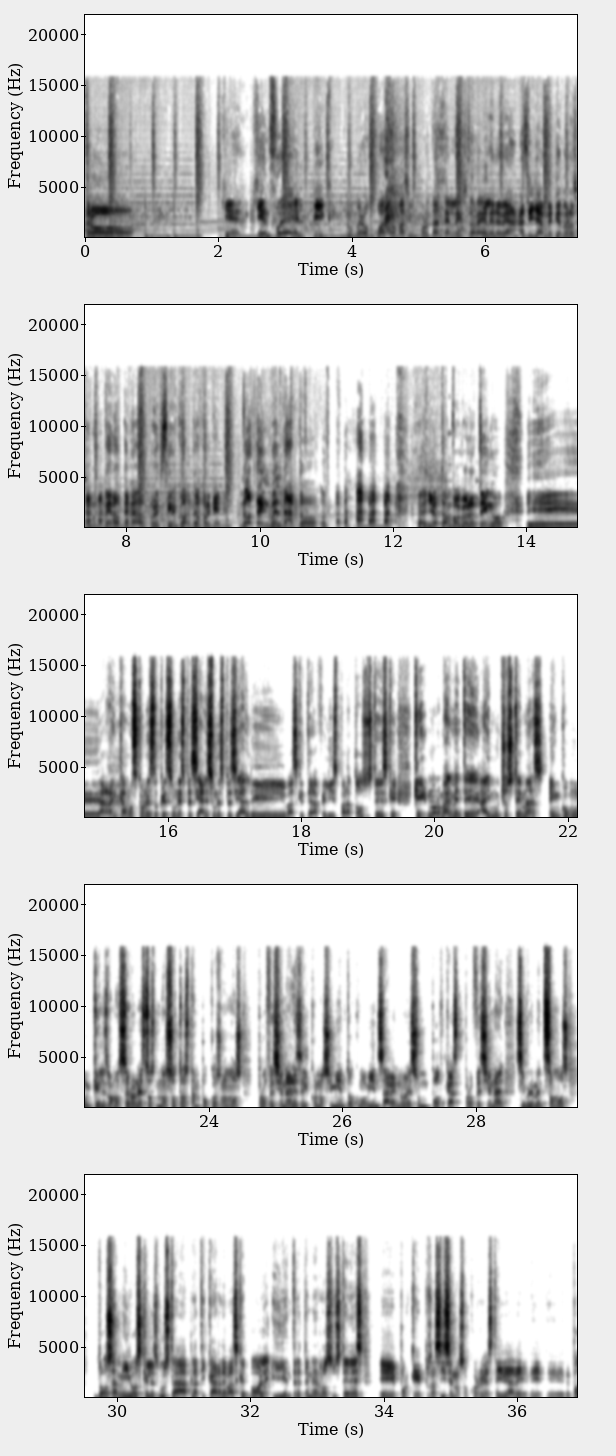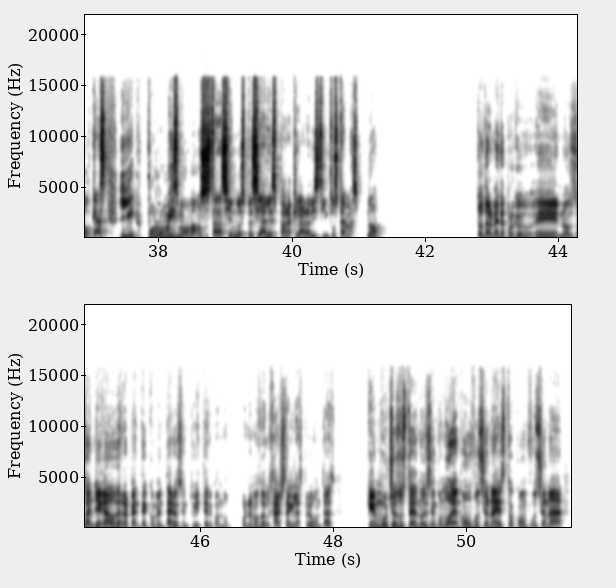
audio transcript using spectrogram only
4. ¿Quién, ¿Quién, fue el pick número 4 más importante en la historia del NBA? Así ya metiéndonos en un pedote nada más por decir 4 porque no tengo el dato. Yo tampoco lo tengo. Eh, arrancamos con esto que es un especial. Es un especial de basquetera feliz para todos ustedes que, que normalmente hay muchos temas en común que les vamos a ser honestos. Nosotros tampoco somos profesionales del conocimiento. Como bien saben, no es un podcast profesional. Simplemente somos dos amigos que les gusta platicar de básquet y entretenerlos ustedes, eh, porque pues así se nos ocurrió esta idea de, podcast. Y por lo mismo vamos a estar haciendo especiales para aclarar distintos temas, ¿no? Totalmente, porque eh, nos han llegado de repente comentarios en Twitter cuando ponemos el hashtag y las preguntas, que muchos de ustedes nos dicen, ¿cómo, cómo funciona esto? ¿Cómo funciona?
